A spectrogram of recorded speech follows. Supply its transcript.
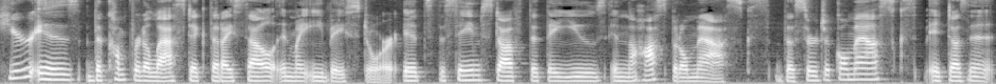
Here is the comfort elastic that I sell in my eBay store. It's the same stuff that they use in the hospital masks the surgical masks. It doesn't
